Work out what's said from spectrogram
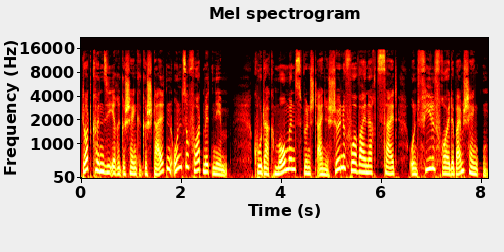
Dort können Sie Ihre Geschenke gestalten und sofort mitnehmen. Kodak Moments wünscht eine schöne Vorweihnachtszeit und viel Freude beim Schenken.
